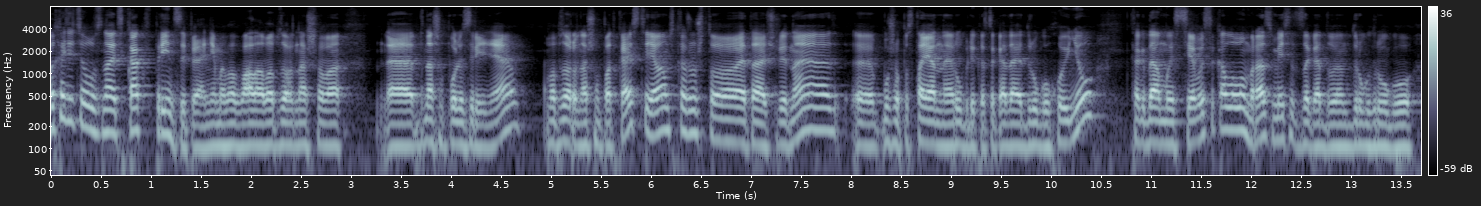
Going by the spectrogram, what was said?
Вы хотите узнать, как, в принципе, аниме попало в обзор нашего в наше поле зрения в обзоре в нашем подкасте, я вам скажу, что это очередная, э, уже постоянная рубрика «Загадай другу хуйню», когда мы с Севой Соколовым раз в месяц загадываем друг другу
